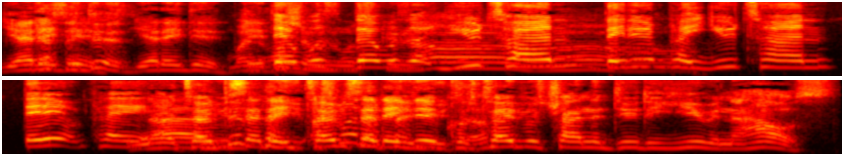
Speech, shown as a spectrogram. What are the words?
Yeah, they Yes, they did. did. Yeah, they did. When They they There was was there was a screaming, U turn. "Oh, They didn't play U turn. They didn't play. No, um, Toby did said play- they. Toby said they they did because Toby was trying to do the U in the house.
